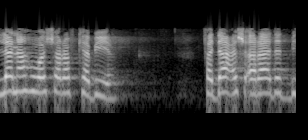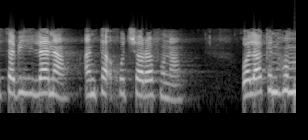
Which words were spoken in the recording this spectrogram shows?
لنا هو شرف كبير فداعش أرادت بسبه لنا أن تأخذ شرفنا. ولكن هم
